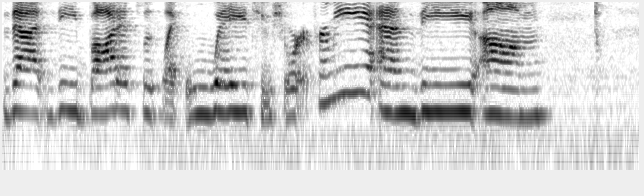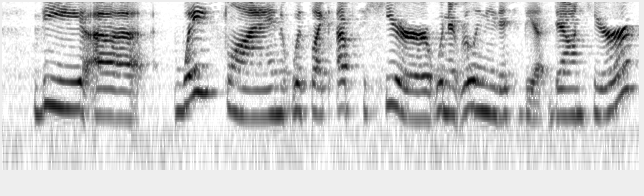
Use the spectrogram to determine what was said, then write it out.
that the bodice was like way too short for me and the um the uh waistline was like up to here when it really needed to be up down here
